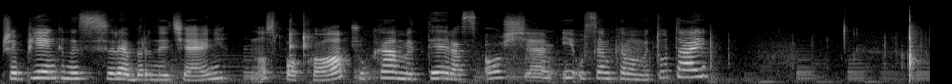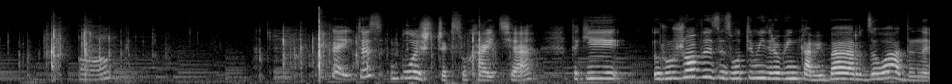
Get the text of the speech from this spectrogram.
Przepiękny srebrny cień. No spoko. Szukamy teraz 8 i ósemkę mamy tutaj. O. Okej, to jest błyszczyk, słuchajcie. Taki różowy ze złotymi drobinkami. Bardzo ładny.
